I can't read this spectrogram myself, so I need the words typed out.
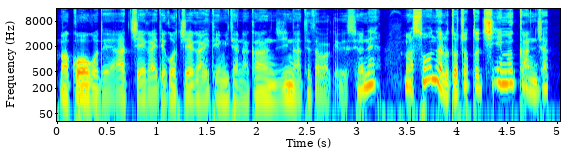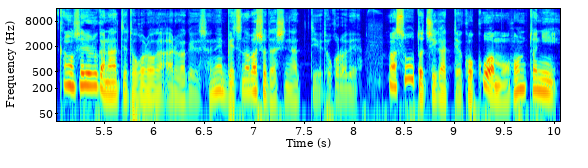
まあ交互であっち描いてこっち描いてみたいな感じになってたわけですよね。まあそうなるとちょっとチーム感若干薄れるかなっていうところがあるわけですよね。別の場所だしなっていうところで。まあそうと違って、ここはもう本当に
